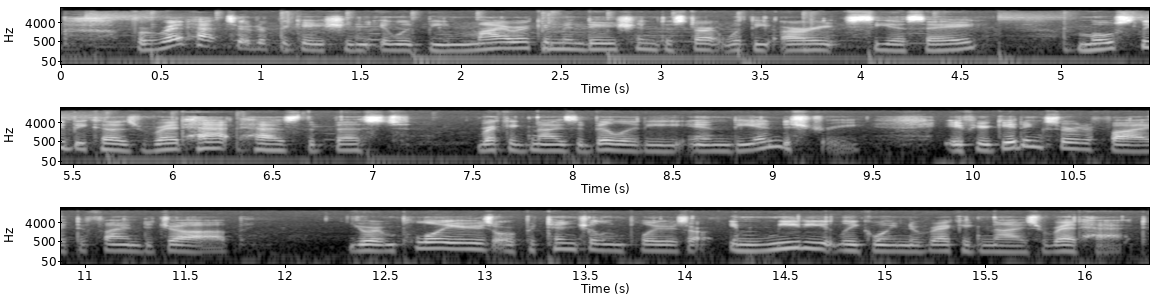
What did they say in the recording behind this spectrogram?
For Red Hat certification, it would be my recommendation to start with the RHCSA, mostly because Red Hat has the best recognizability in the industry. If you're getting certified to find a job, your employers or potential employers are immediately going to recognize Red Hat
